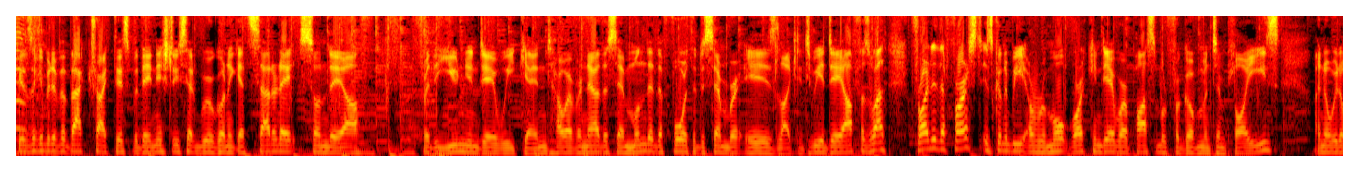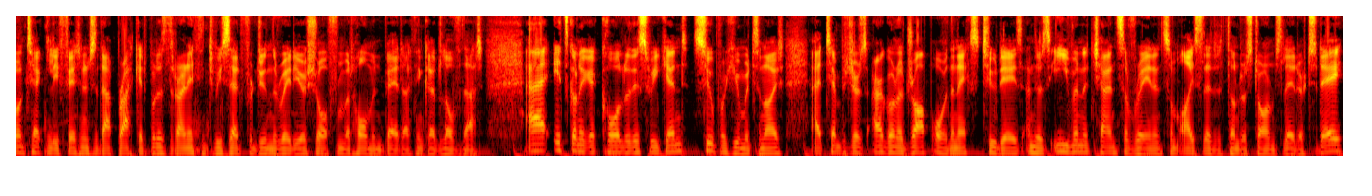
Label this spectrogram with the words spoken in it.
Feels like a bit of a backtrack this, but they initially said we were going to get Saturday, Sunday off for the Union Day weekend. However, now they say Monday, the 4th of December, is likely to be a day off as well. Friday, the 1st, is going to be a remote working day where possible for government employees. I know we don't technically fit into that bracket, but is there anything to be said for doing the radio show from at home in bed? I think I'd love that. Uh, it's going to get colder this weekend, super humid tonight. Uh, temperatures are going to drop over the next two days, and there's even a chance of rain and some isolated thunderstorms later today.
